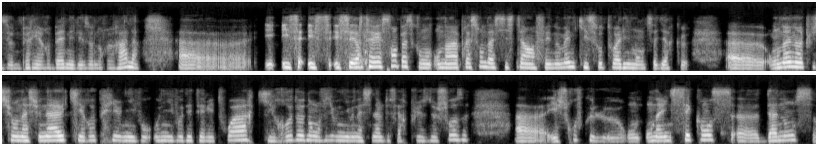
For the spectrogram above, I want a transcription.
zones périurbaines et des zones rurales. Euh, et, c'est intéressant parce qu'on a l'impression d'assister à un phénomène qui s'auto-alimente, c'est-à-dire que euh, on a une impulsion nationale qui est reprise au niveau, au niveau des territoires, qui redonne envie au niveau national de faire plus de choses. Et je trouve que a une séquence d'annonces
